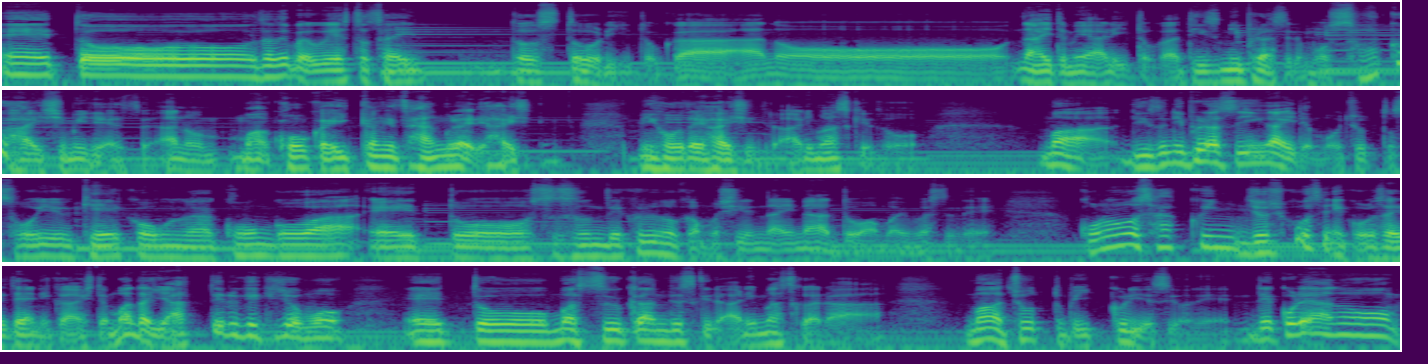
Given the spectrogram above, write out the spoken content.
えっ、ー、と、例えばウエストサイドストーリーとか、あの、ナイトメアリーとかディズニープラスでもう即配信みたいなやつ、あの、まあ、公開1ヶ月半ぐらいで配信、見放題配信っていうのはありますけど、まあディズニープラス以外でもちょっとそういう傾向が今後は、えー、っと進んでくるのかもしれないなとは思いますね。この作品「女子高生に殺されたい」に関してまだやってる劇場も、えー、っとまあ、数巻ですけどありますからまあちょっとびっくりですよね。でこれあの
